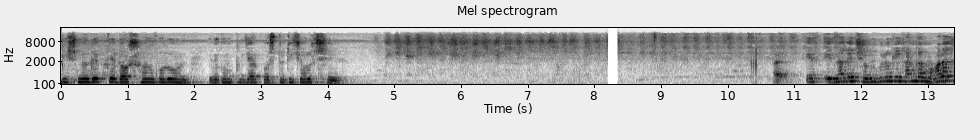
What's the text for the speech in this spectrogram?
বিষ্ণুদেবকে দর্শন করুন। এরকম পূজার প্রস্তুতি চলছে। এনাদের ছবিগুলো কি এখানকার মহারাজ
